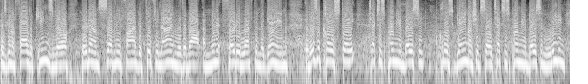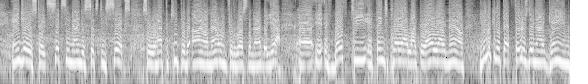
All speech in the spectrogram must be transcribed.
is going to fall to Kingsville. They're down 75 to 59 with about a minute 30 left in the game. It is a close state. Texas Permian Basin close game, I should say. Texas Permian Basin leading Angelo State 69 to 66. So we'll have to keep an eye on that one for the rest of the night. But yeah, uh, if both team, if things play out like they are right now, you're looking at that Thursday night game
